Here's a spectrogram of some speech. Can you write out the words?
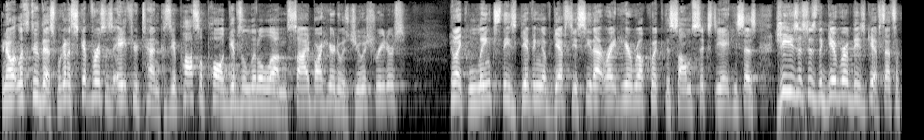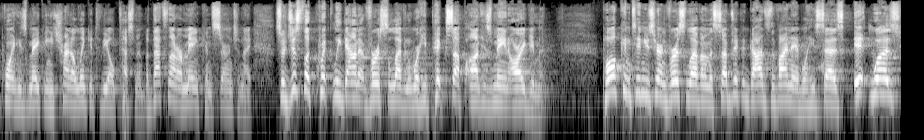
You know what? Let's do this. We're going to skip verses 8 through 10 because the Apostle Paul gives a little um, sidebar here to his Jewish readers. He like links these giving of gifts. You see that right here, real quick, to Psalm 68. He says, Jesus is the giver of these gifts. That's a point he's making. He's trying to link it to the Old Testament, but that's not our main concern tonight. So just look quickly down at verse 11 where he picks up on his main argument. Paul continues here in verse 11 on the subject of God's divine able. He says, It was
